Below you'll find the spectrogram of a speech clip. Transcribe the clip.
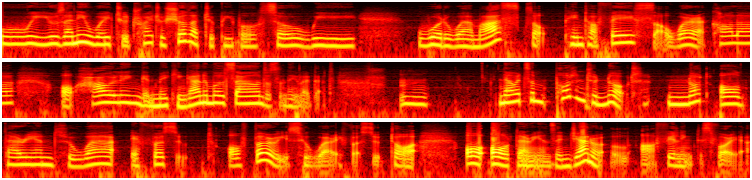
we use any way to try to show that to people. So we would wear masks or paint our face or wear a collar or howling and making animal sounds or something like that. Mm, now it's important to note, not all Therians who wear a fursuit, or furries who wear a fursuit, or, or all Therians in general are feeling dysphoria.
